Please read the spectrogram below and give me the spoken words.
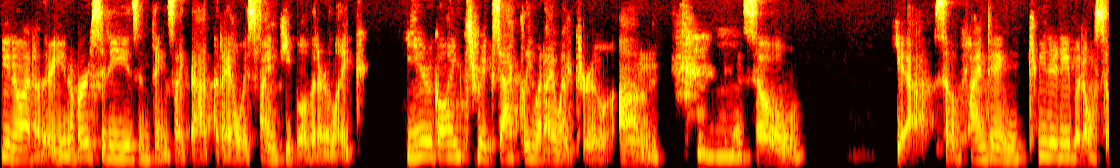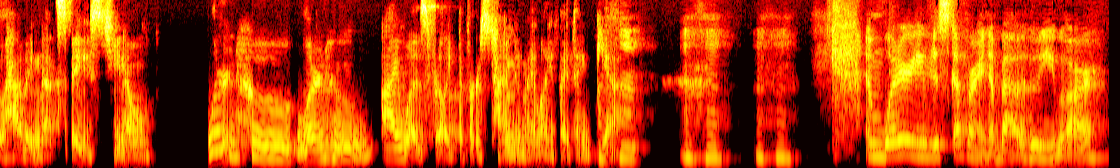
you know at other universities and things like that that i always find people that are like you're going through exactly what i went through um, mm-hmm. so yeah so finding community but also having that space to you know learn who learn who i was for like the first time in my life i think yeah mm-hmm. Mm-hmm. mm-hmm. and what are you discovering about who you are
